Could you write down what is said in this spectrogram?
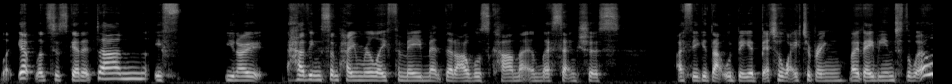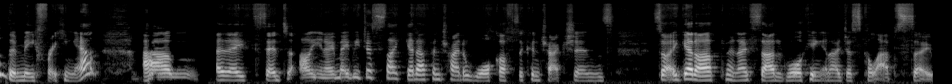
like, yep, let's just get it done. If you know, having some pain relief for me meant that I was calmer and less anxious. I figured that would be a better way to bring my baby into the world than me freaking out. Um, and they said, oh, you know, maybe just like get up and try to walk off the contractions. So I get up and I started walking and I just collapsed. So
